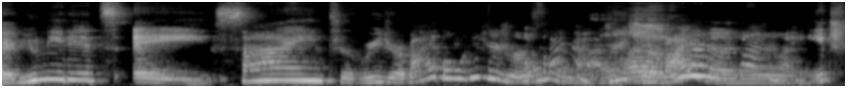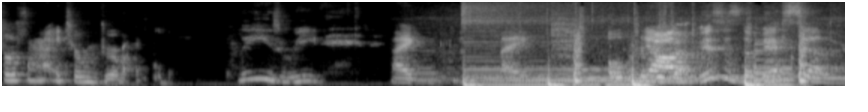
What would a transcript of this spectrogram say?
If you needed a sign to read your Bible, this is your Oh, sign. read your Bible. sign. It's your sign to read your Bible. Please read Like, like, open it. Y'all, this is the bestseller.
